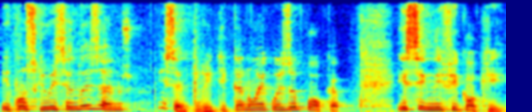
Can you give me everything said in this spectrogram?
e conseguiu isso em dois anos. Isso em política não é coisa pouca. Isso significa o quê?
